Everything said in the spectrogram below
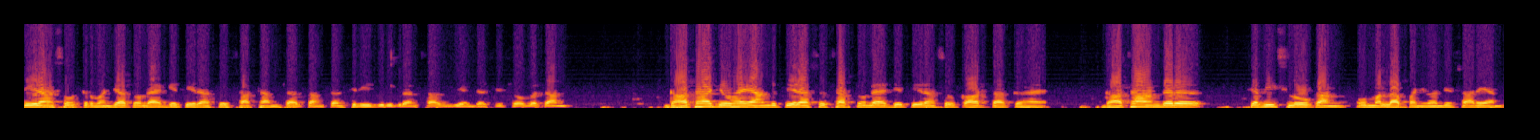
1353 ਤੋਂ ਲੈ ਕੇ 1360 ਅੰਕ ਤੱਕ ਧੰਨ ਧੰਨ ਸ੍ਰੀ ਗੁਰੂ ਗ੍ਰੰਥ ਸਾਹਿਬ ਜੀ ਦੇ ਅੰਦਰ ਸੇ ਸ਼ੋਭਤ ਹਨ। ਗਾਥਾ ਜੋ ਹੈ, ਅੰਗ 1360 ਤੋਂ ਲੈ ਕੇ 1361 ਤੱਕ ਹੈ। ਗਾਥਾ ਅੰਦਰ 24 ਸ਼ਲੋਕ ਹਨ, ਉਹ ਮਹੱਲਾ ਪੰਜਵਾਂ ਦੇ ਸਾਰੇ ਹਨ।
